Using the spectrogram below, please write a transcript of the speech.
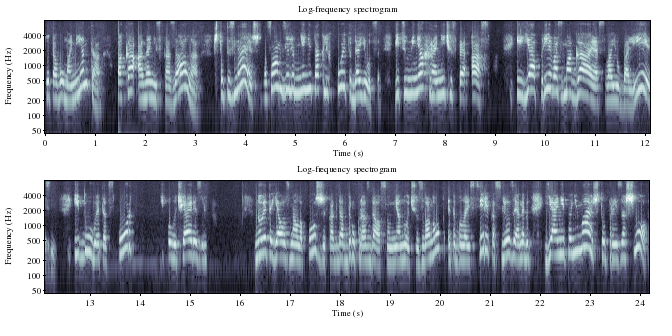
до того момента, пока она не сказала, что ты знаешь, на самом деле мне не так легко это дается, ведь у меня хроническая астма. И я, превозмогая свою болезнь, иду в этот спорт и получаю результат. Но это я узнала позже, когда вдруг раздался у меня ночью звонок. Это была истерика, слезы. И она говорит, я не понимаю, что произошло.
